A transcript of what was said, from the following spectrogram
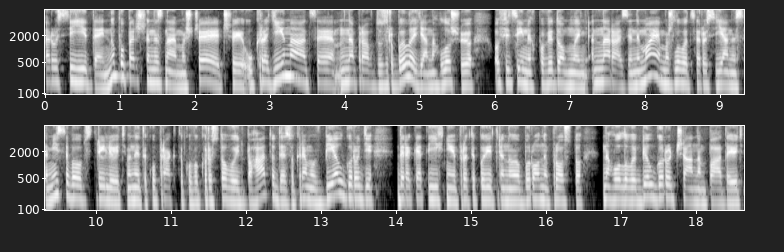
Росії день. Ну, по перше, не знаємо ще чи Україна це направду зробила. Я наголошую, офіційних повідомлень наразі немає. Можливо, це росіяни самі себе обстрілюють. Вони таку практику використовують багато, де зокрема в Білгороді, де ракети їхньої протиповітряної оборони оборони просто на голови білгородчанам падають.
